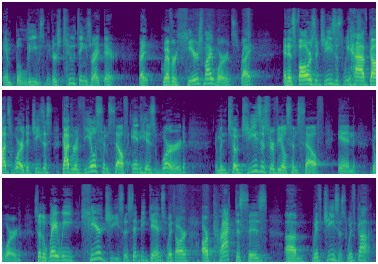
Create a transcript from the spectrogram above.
and believes me. There's two things right there, right? Whoever hears my words, right? And as followers of Jesus, we have God's word, that Jesus, God reveals himself in his word. And when, so Jesus reveals himself in the word. So the way we hear Jesus, it begins with our, our practices um, with Jesus, with God.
